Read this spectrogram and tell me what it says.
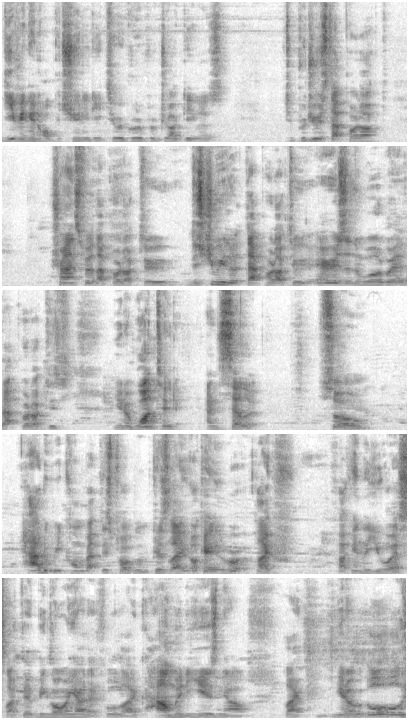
giving an opportunity to a group of drug dealers to produce that product, transfer that product to distribute that product to areas in the world where that product is, you know, wanted and sell it. So, how do we combat this problem? Because like, okay, like, fucking the U.S. like they've been going at it for like how many years now? Like, you know, all,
